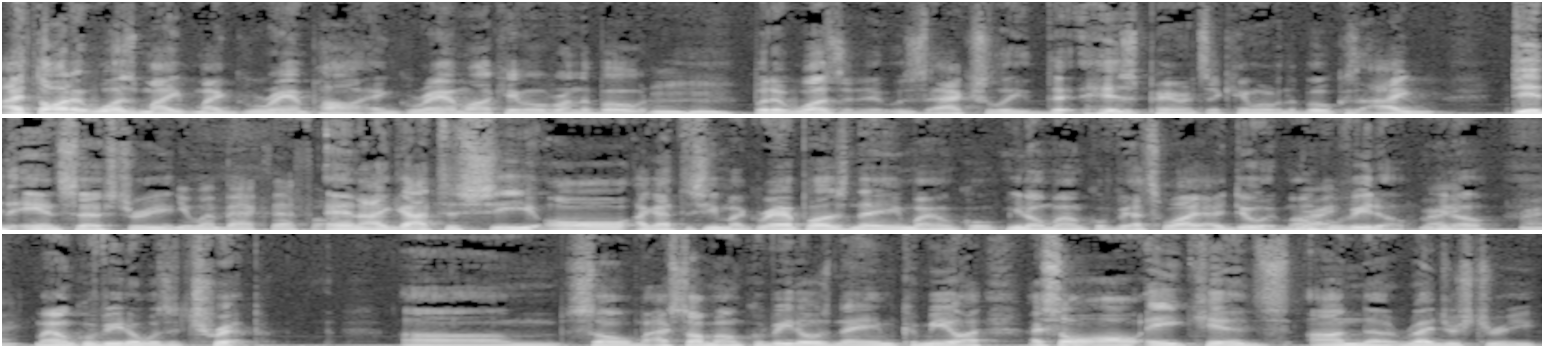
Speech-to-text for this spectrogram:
I thought it was my, my grandpa and grandma came over on the boat, Mm-hmm. but it wasn't. It was actually th- his parents that came over on the boat because I did ancestry you went back that far. and I got to see all. I got to see my grandpa's name, my uncle. You know, my uncle. That's why I do it. My Right, uncle Vito. right, you know, right. my uncle Vito was a trip. Um, so I saw my uncle Vito's name, Camille. I, I saw all eight kids on the registry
